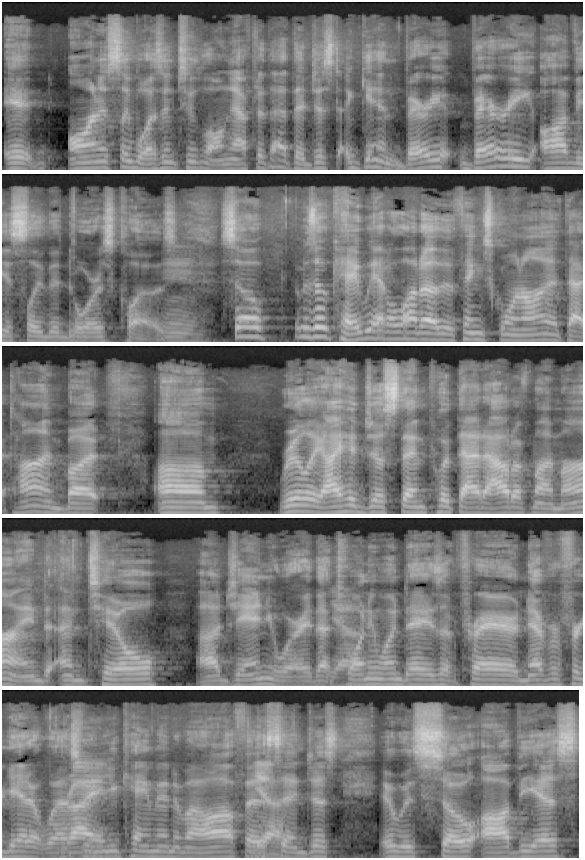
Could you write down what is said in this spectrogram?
it honestly wasn't too long after that that just again very very obviously the doors closed. So it was okay. We had a lot of other things going on at that time, but um, really I had just then put that out of my mind until. Uh, January, that Yeah. 21 days of prayer, never forget it, Wes. Right. When you came into my office Yeah. and just, it was so obvious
